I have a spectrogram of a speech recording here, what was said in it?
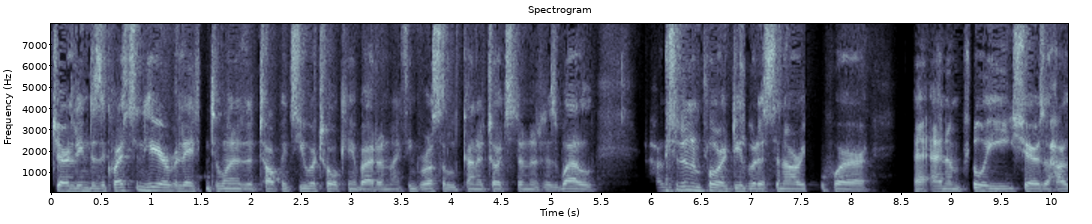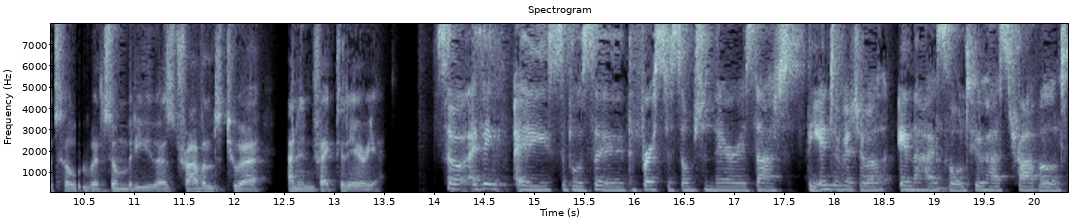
Geraldine, there's a question here relating to one of the topics you were talking about, and I think Russell kind of touched on it as well How should an employer deal with a scenario where an employee shares a household with somebody who has traveled to a, an infected area? So I think I suppose the, the first assumption there is that the individual in the household who has travelled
